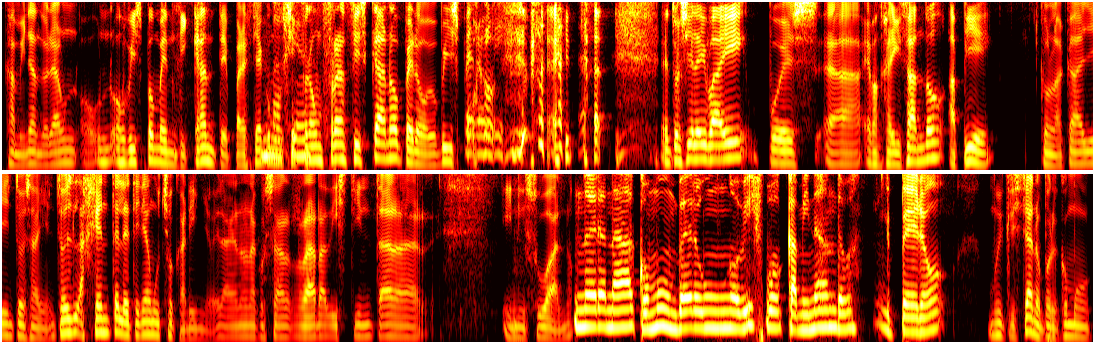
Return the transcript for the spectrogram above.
caminando, era un, un obispo mendicante, parecía como si fuera un franciscano, pero obispo. Pero. Entonces él iba ahí, pues ah, evangelizando a pie con la calle, entonces ahí. Entonces la gente le tenía mucho cariño, era una cosa rara, distinta, inusual, ¿no? No era nada común ver un obispo caminando. pero muy cristiano, porque como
